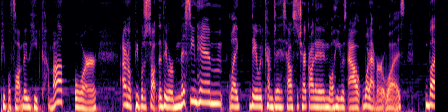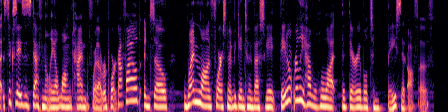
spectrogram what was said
people thought maybe he'd come up or. I don't know if people just thought that they were missing him, like they would come to his house to check on him while he was out, whatever it was. But six days is definitely a long time before that report got filed. And so when law enforcement begin to investigate, they don't really have a whole lot that they're able to base it off of.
